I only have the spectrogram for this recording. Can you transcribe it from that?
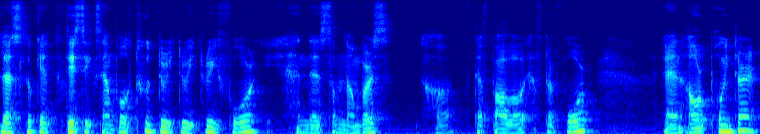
let's look at this example, two, three, three, three, four, and then some numbers uh, that follow after four. And our pointer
